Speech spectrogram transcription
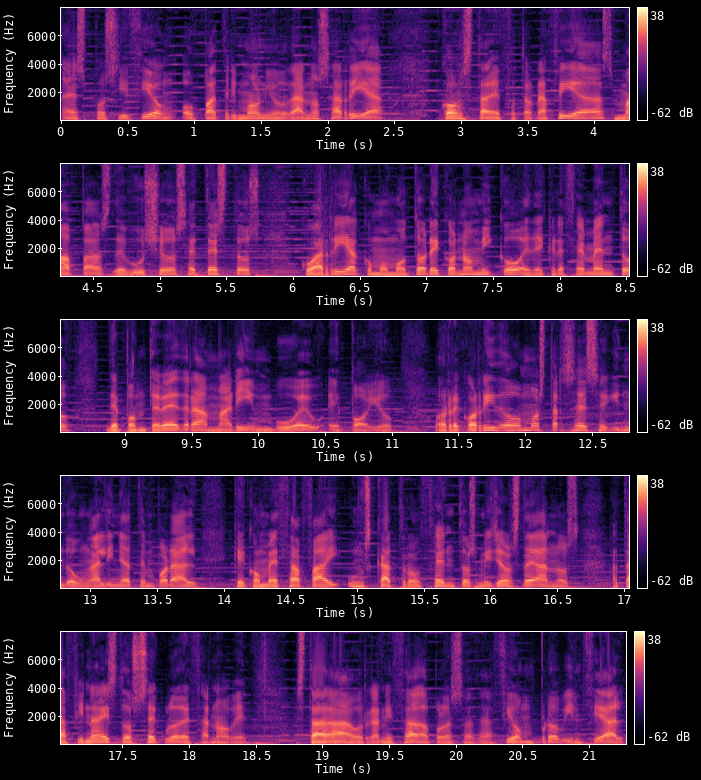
a exposición O Patrimonio da Nosa Ría Consta de fotografías, mapas, debuxos e textos coa ría como motor económico e de crecemento de Pontevedra, Marín, Bueu e Poio. O recorrido mostrase seguindo unha liña temporal que comeza fai uns 400 millóns de anos ata finais do século XIX. Está organizada pola Asociación Provincial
